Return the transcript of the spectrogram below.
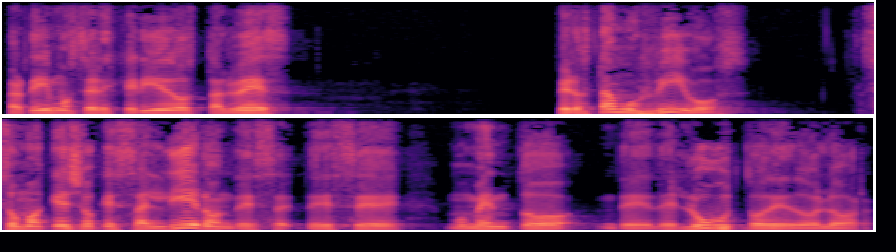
Perdimos seres queridos, tal vez. Pero estamos vivos. Somos aquellos que salieron de ese, momento de, luto, de dolor.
